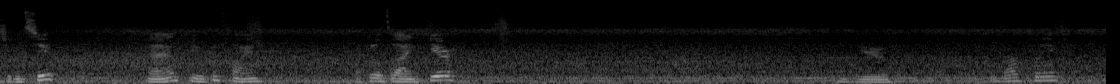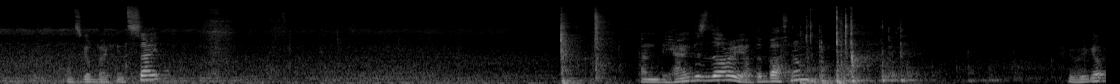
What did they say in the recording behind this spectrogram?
as you can see. And you can find a clothesline here. View the balcony. Let's go back inside. And behind this door you have the bathroom. Here we go.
